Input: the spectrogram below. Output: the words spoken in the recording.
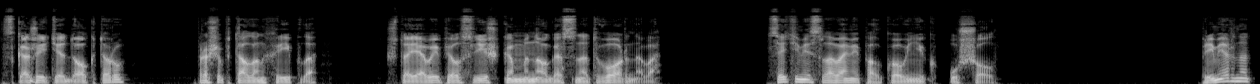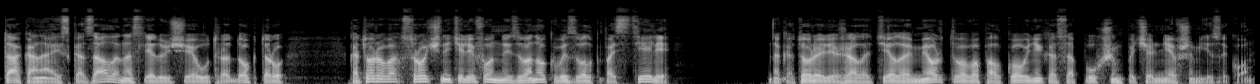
«Скажите доктору», — прошептал он хрипло, — «что я выпил слишком много снотворного». С этими словами полковник ушел. Примерно так она и сказала на следующее утро доктору, которого срочный телефонный звонок вызвал к постели на которой лежало тело мертвого полковника с опухшим почерневшим языком.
